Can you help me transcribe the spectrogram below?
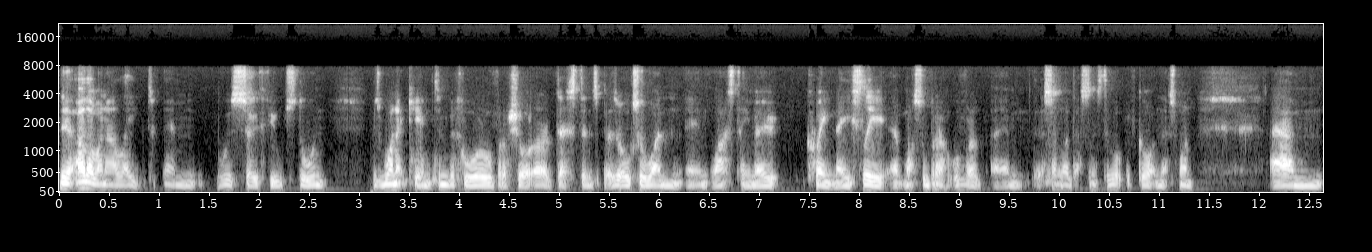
The other one I liked um, was Southfield Stone. He's won at Kempton before over a shorter distance, but has also won um, last time out quite nicely at Musselburgh over um, a similar distance to what we've got in this one. Um,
